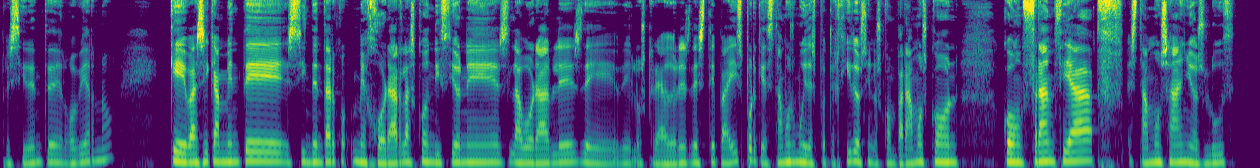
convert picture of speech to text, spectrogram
presidente del gobierno, que básicamente es intentar mejorar las condiciones laborables de, de los creadores de este país, porque estamos muy desprotegidos. Si nos comparamos con, con Francia, estamos a años luz.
